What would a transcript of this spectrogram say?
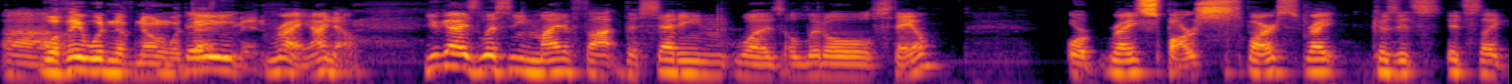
Uh, well, they wouldn't have known what they that meant. right. I know. You guys listening might have thought the setting was a little stale, Or right? sparse. sparse, right? Because it's it's like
